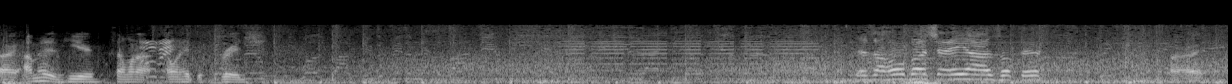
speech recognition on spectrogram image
Alright, I'm headed here, because I wanna I wanna hit this bridge. There's a whole bunch of AIs up there. Alright.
